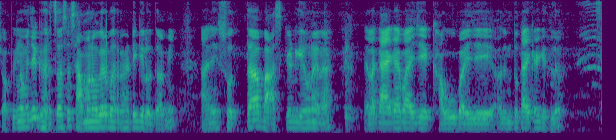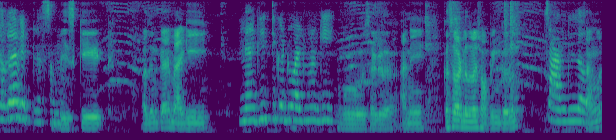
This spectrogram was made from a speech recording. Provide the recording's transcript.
शॉपिंगला म्हणजे घरचं असं सामान वगैरे भरण्यासाठी गेलो होतो आम्ही. आणि स्वतः बास्केट घेऊन आहे ना त्याला काय काय पाहिजे खाऊ पाहिजे अजून तो काय काय घेतलं? सगळं घेतलं बिस्किट अजून काय? मॅगी. मॅगी तिखट वाट मॅगी. हो सगळं. आणि कसं वाटलं तुला शॉपिंग करून? चांगलं. चांगलं?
